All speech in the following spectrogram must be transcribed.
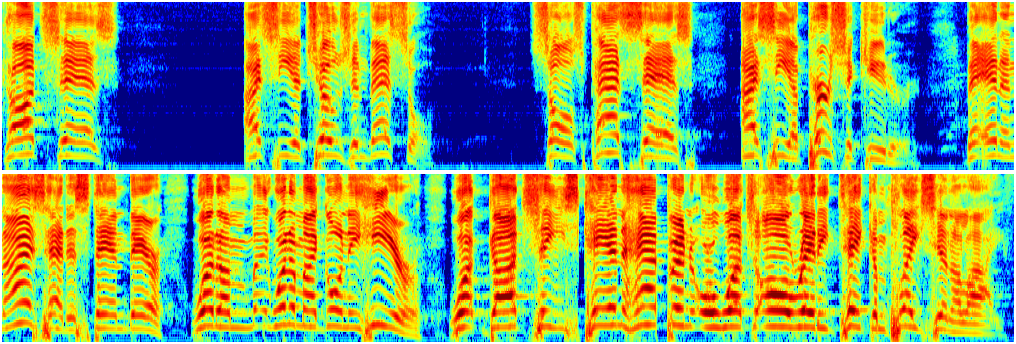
God says, I see a chosen vessel. Saul's past says, I see a persecutor. But Ananias had to stand there. What am, what am I going to hear? What God sees can happen or what's already taken place in a life?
